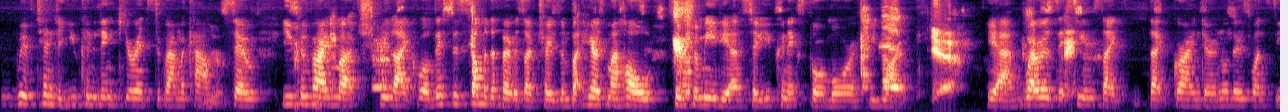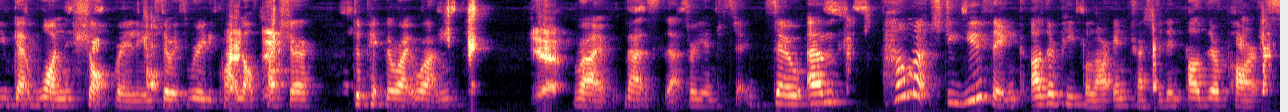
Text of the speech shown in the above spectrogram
with Tinder you can link your Instagram account, Yeah. so you can very much be like, well, this is some of the photos I've chosen, but here's my whole social media, so you can explore more if you'd like. Yeah, Yeah. Whereas it seems like like Grindr and all those ones, you get one shot really, so it's really quite a lot of pressure to pick the right one. yeah. Right, that's that's really interesting. So, um, how much do you think other people are interested in other parts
